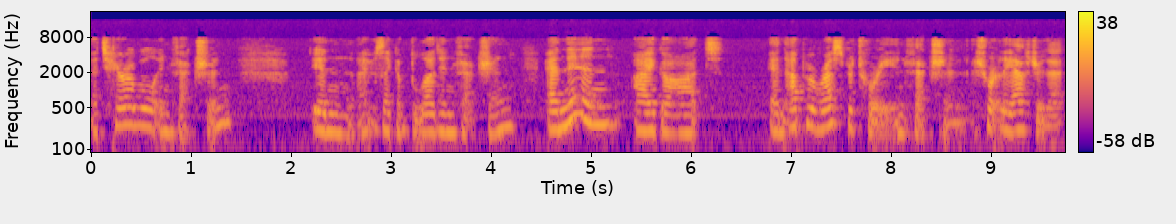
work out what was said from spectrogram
a terrible infection. In it was like a blood infection, and then I got an upper respiratory infection shortly after that.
